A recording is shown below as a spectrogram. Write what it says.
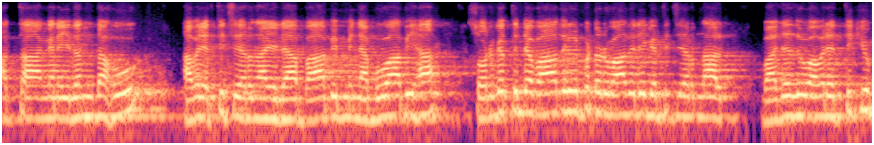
ഹത്ത അങ്ങനെ ഇതന്തഹു അവരെത്തിച്ചേർന്നായില്ല ഇല ബാബിമിൻ അബുവാബിഹ. സ്വർഗത്തിന്റെ വാതിലിൽപ്പെട്ട ഒരു വാതിലേക്ക് എത്തിച്ചേർന്നാൽ വജതു അവരെത്തിക്കും.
